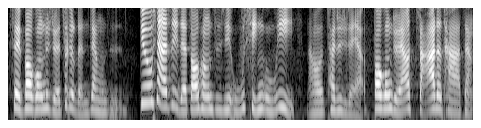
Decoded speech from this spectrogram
所以包公就觉得这个人这样子丢下了自己的糟糠之妻无情无义，然后他就觉得要包公觉得要砸了他这样，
